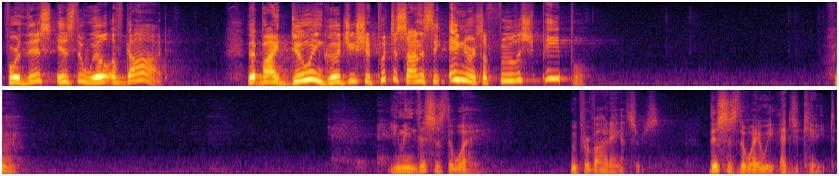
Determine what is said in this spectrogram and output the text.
For this is the will of God, that by doing good you should put to silence the ignorance of foolish people. Huh. You mean this is the way we provide answers? This is the way we educate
